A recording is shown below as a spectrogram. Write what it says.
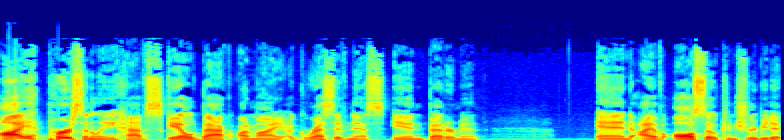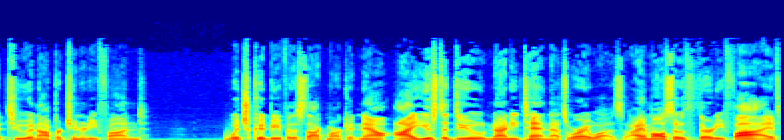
I personally have scaled back on my aggressiveness in Betterment, and I have also contributed to an opportunity fund, which could be for the stock market. Now, I used to do 90 10. That's where I was. I am also 35.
